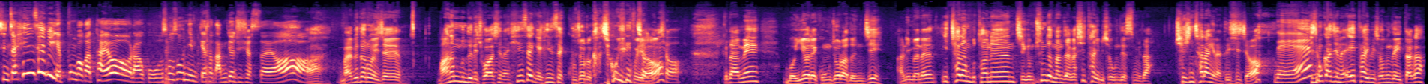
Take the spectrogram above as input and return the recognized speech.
진짜 흰색이 예쁜 것 같아요. 라고 소소님께서 남겨주셨어요. 아, 말 그대로 이제 많은 분들이 좋아하시는 흰색의 흰색 구조를 가지고 있고요. 그쵸. 그 다음에 뭐 2열의 공조라든지 아니면은 이 차량부터는 지금 충전 단자가 C타입이 적용됐습니다. 최신 차량이란 뜻이죠. 네. 기존까지는 A타입이 적용되어 있다가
